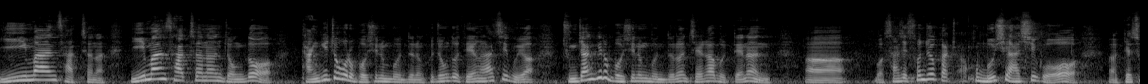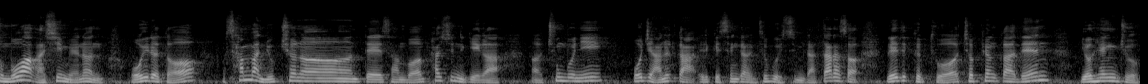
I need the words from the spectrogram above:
24,000원. 24,000원 정도 단기적으로 보시는 분들은 그 정도 대응을 하시고요. 중장기로 보시는 분들은 제가 볼 때는 어, 뭐 사실 손절가 조금 무시하시고 어, 계속 모아 가시면은 오히려 더 36,000원대에서 한번 팔 수 있는 기회가 어, 충분히 오지 않을까 이렇게 생각이 들고 있습니다. 따라서 레드급 투어 저평가된 여행주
